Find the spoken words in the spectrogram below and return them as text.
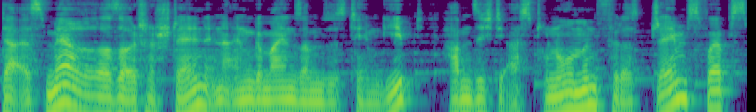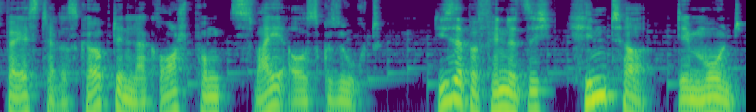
Da es mehrere solcher Stellen in einem gemeinsamen System gibt, haben sich die Astronomen für das James Webb Space Telescope den Lagrange-Punkt 2 ausgesucht. Dieser befindet sich hinter dem Mond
